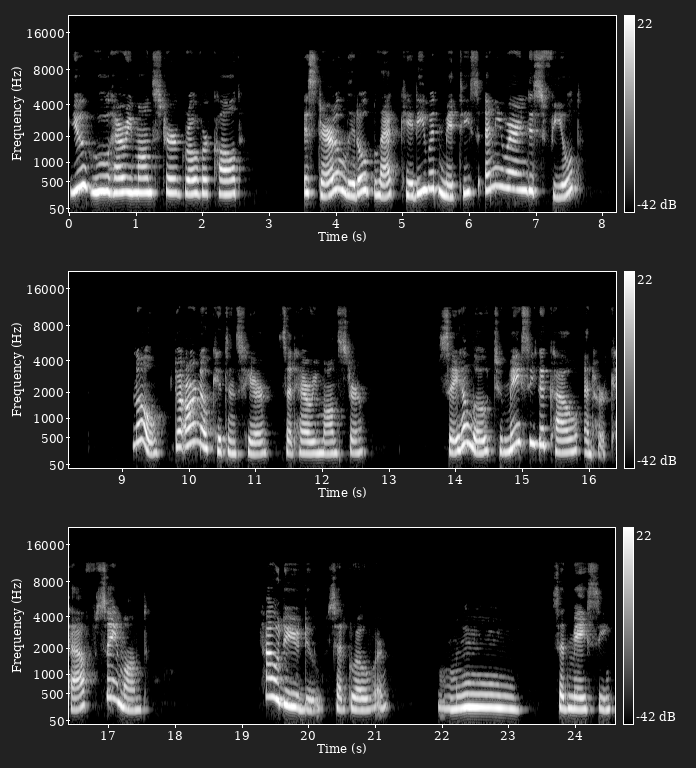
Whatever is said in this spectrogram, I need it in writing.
Yoo-hoo, Herry Monster, Grover called. Is there a little black kitty with mitties anywhere in this field? No, there are no kittens here, said Herry Monster. Say hello to Maisie the cow and her calf Saymont. How do you do? said Grover. Moo, said Maisie.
